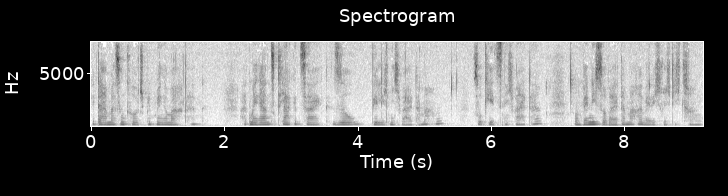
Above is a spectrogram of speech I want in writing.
die damals ein Coach mit mir gemacht hat, hat mir ganz klar gezeigt, so will ich nicht weitermachen, so geht es nicht weiter. Und wenn ich so weitermache, werde ich richtig krank.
